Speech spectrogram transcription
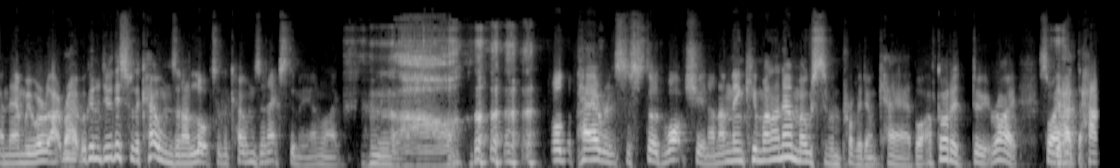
And then we were like, right, we're going to do this for the cones. And I looked, and the cones are next to me. And I'm like, Oh. all the parents are stood watching, and I'm thinking, well, I know most of them probably don't care, but I've got to do it right. So I had the hand,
